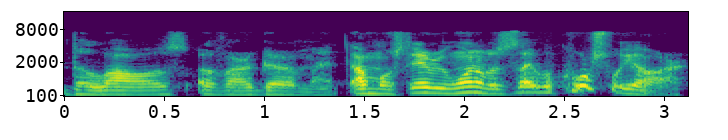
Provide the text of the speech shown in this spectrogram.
the laws of our government. Almost every one of us say, well, of course we are.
